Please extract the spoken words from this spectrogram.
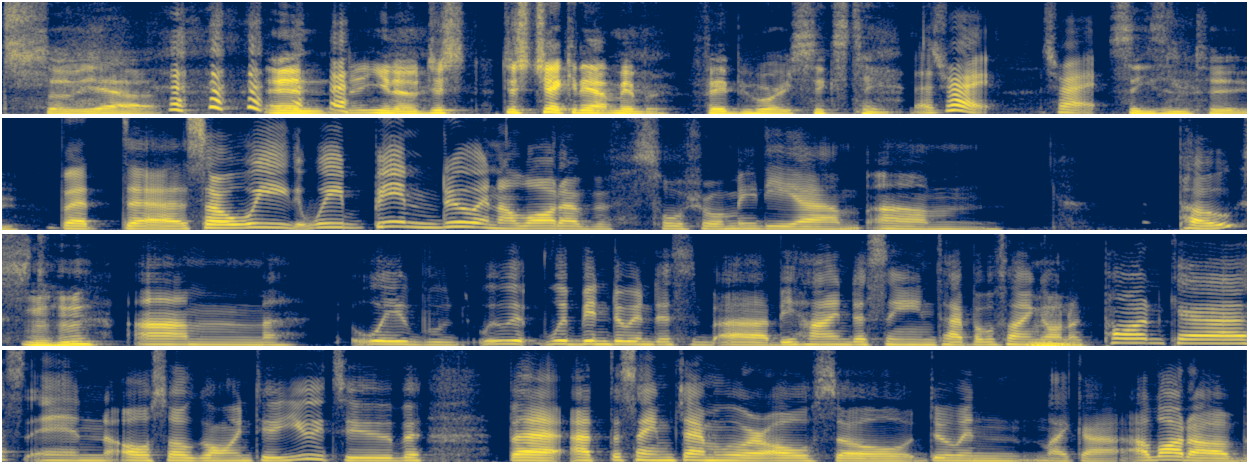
So yeah, and you know, just just check it out. Remember, February sixteenth, That's right. That's right. season two. But uh, so we we've been doing a lot of social media um, posts. Mm-hmm. um we've we, we've been doing this uh, behind the scene type of thing on Mm. a podcast and also going to youtube but at the same time we were also doing like a, a lot of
